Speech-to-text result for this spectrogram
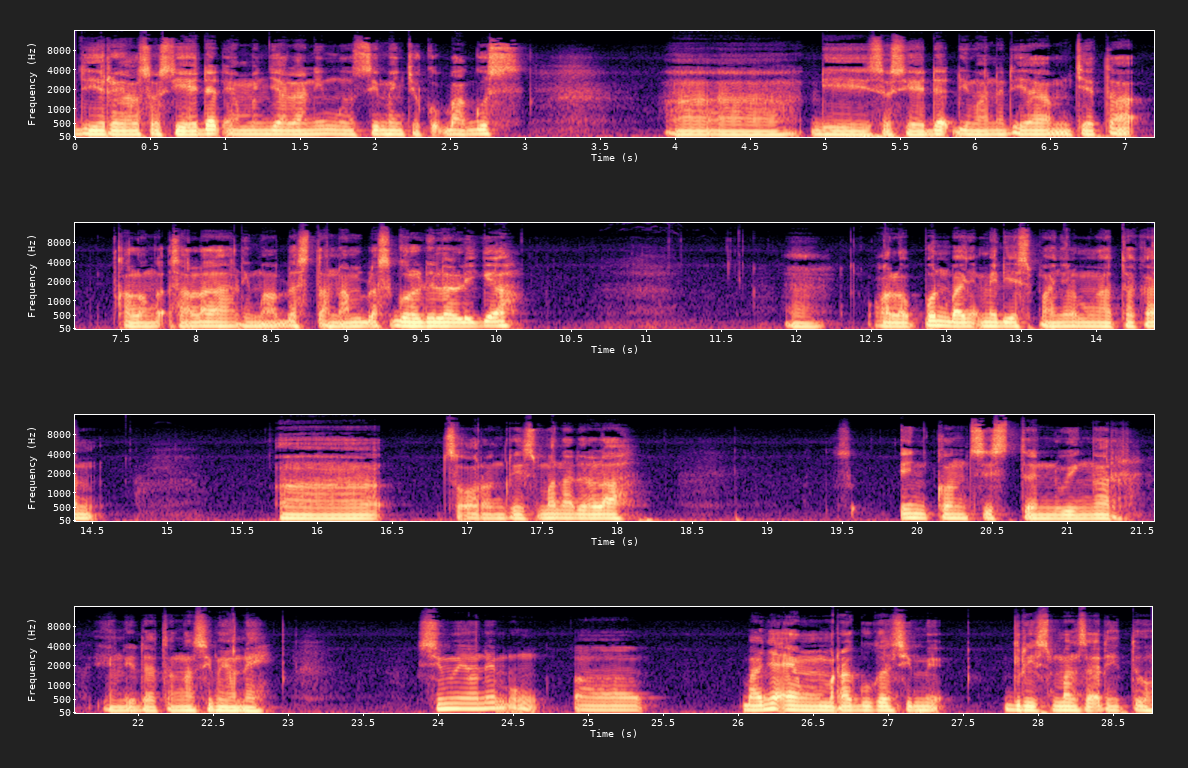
di Real Sociedad yang menjalani musim yang cukup bagus uh, di Sociedad di mana dia mencetak kalau nggak salah 15 atau 16 gol di La Liga. Hmm. Walaupun banyak media Spanyol mengatakan uh, seorang Griezmann adalah inconsistent winger yang didatangkan Simeone. Simeone uh, banyak yang meragukan si Griezmann saat itu.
